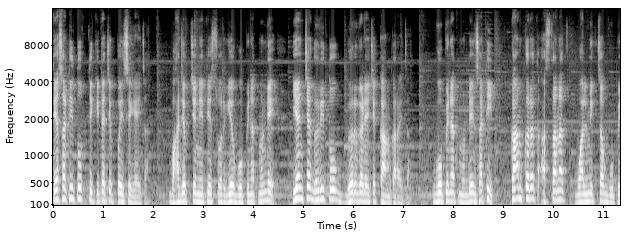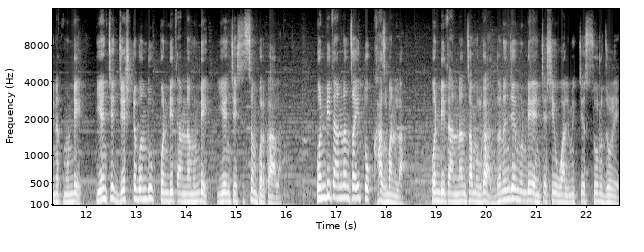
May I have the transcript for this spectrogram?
त्यासाठी तो तिकिटाचे पैसे घ्यायचा. भाजपचे नेते स्वर्गीय गोपीनाथ मुंडे यांच्या घरी तो घरगड्याचे काम करायचा. गोपीनाथ मुंडेंसाठी काम करत असतानाच वाल्मिकचा गोपीनाथ मुंडे यांचे ज्येष्ठ बंधू पंडित अण्णा मुंडे यांच्याशी संपर्क आला. पंडित अण्णांचाही तो खास बनला. पंडित अण्णांचा मुलगा धनंजय मुंडे यांच्याशी वाल्मिकचे सूर जुळले.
